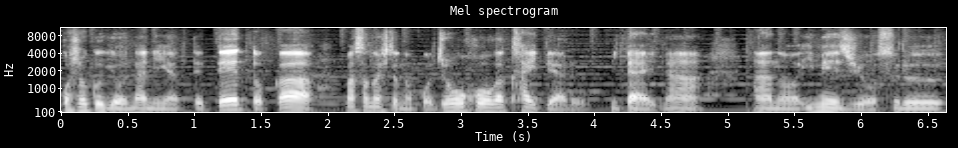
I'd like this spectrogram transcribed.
ご職業何やっててとか、まあ、その人のこう情報が書いてあるみたいなあのイメージをする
